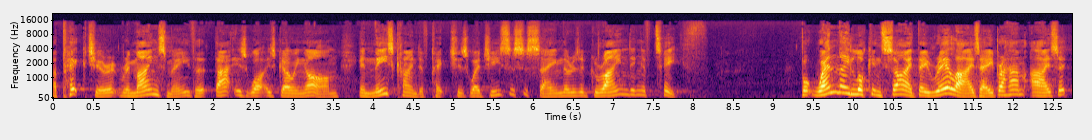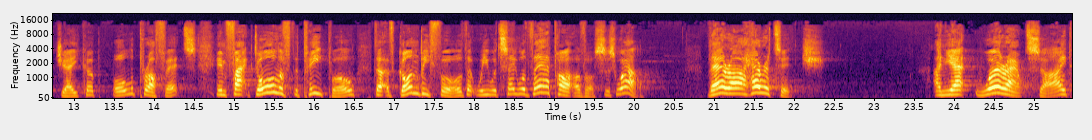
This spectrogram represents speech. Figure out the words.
a picture. It reminds me that that is what is going on in these kind of pictures where Jesus is saying there is a grinding of teeth. But when they look inside, they realize Abraham, Isaac, Jacob, all the prophets, in fact, all of the people that have gone before, that we would say, well, they're part of us as well. They're our heritage. And yet we're outside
